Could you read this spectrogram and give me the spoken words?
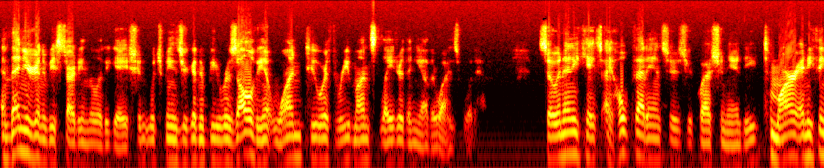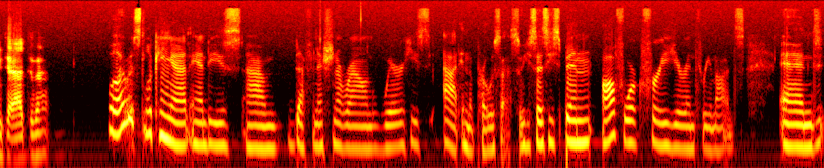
And then you're going to be starting the litigation, which means you're going to be resolving it one, two, or three months later than you otherwise would have. So, in any case, I hope that answers your question, Andy. Tamar, anything to add to that? Well, I was looking at Andy's um, definition around where he's at in the process. So he says he's been off work for a year and three months, and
